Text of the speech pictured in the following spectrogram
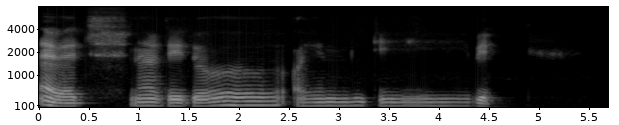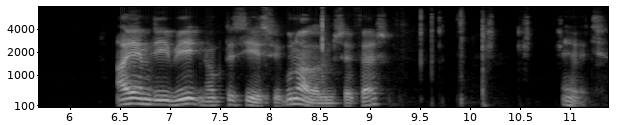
Evet. Neredeydi o? IMDb. imdb.csv. Bunu alalım bu sefer. Evet.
